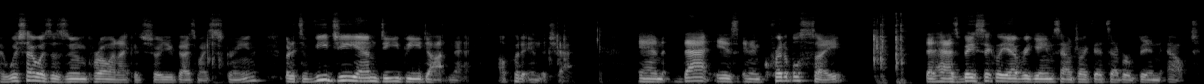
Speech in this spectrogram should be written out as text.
I wish I was a Zoom Pro and I could show you guys my screen, but it's VGMDB.net. I'll put it in the chat, and that is an incredible site that has basically every game soundtrack that's ever been out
